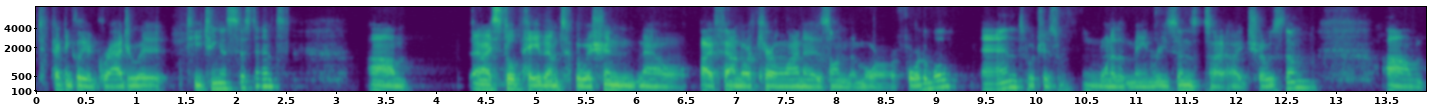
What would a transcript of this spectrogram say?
technically a graduate teaching assistant. Um, and I still pay them tuition. Now, I found North Carolina is on the more affordable end, which is one of the main reasons I, I chose them. Um,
